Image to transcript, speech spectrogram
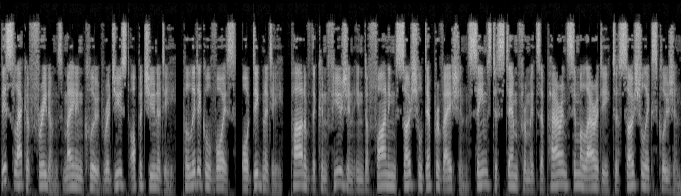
This lack of freedoms may include reduced opportunity, political voice, or dignity. Part of the confusion in defining social deprivation seems to stem from its apparent similarity to social exclusion.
